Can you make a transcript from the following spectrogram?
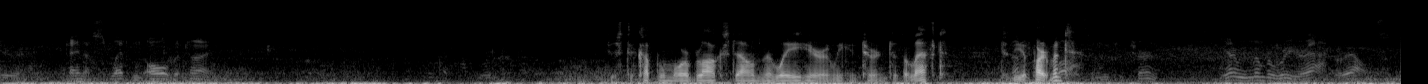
You're kind of sweating all the time. Just a couple more blocks down the way here, and we can turn to the left to the apartment. You gotta remember where you're at, or else.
